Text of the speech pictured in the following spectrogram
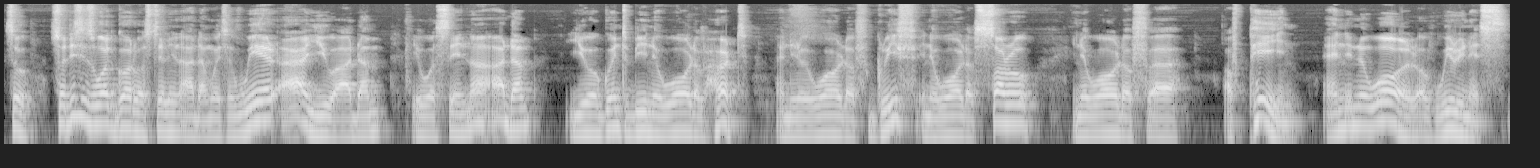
So, so this is what God was telling Adam. He said, Where are you, Adam? He was saying, Now, Adam, you are going to be in a world of hurt and in a world of grief, in a world of sorrow, in a world of uh, of pain and in a world of weariness,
